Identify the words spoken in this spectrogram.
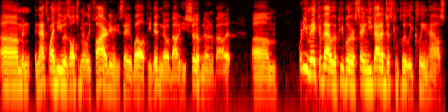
Um, and, and that's why he was ultimately fired. Even if you say, well, if he didn't know about it, he should have known about it. Um, what do you make of that with the people that are saying you got to just completely clean house?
